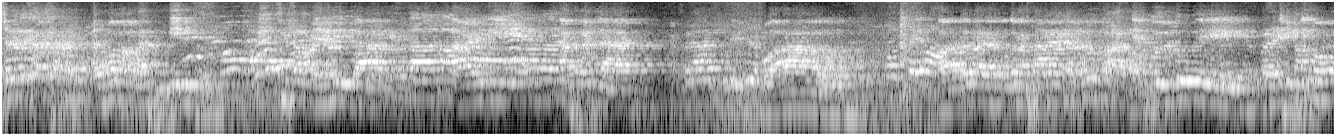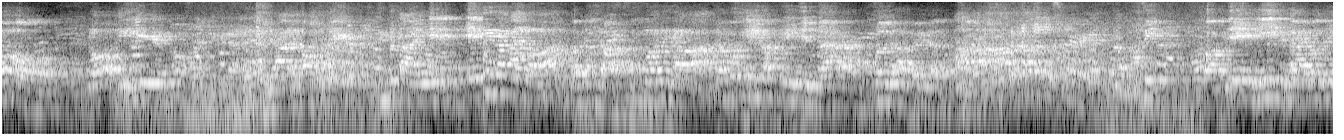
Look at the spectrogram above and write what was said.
Siya nagsasabi sa akin, ano าเออไปจะมาทำอะไรกันลูกหานเนี่ยปืนตุ้ยทิ้งโง่ล้อทีย่าต้องเด็กไม่ตายเอ็เอ็กนี่น่าตายเหรออนไรอตอนนี้เหรอแล้วเมื่อกี้ก็ตีจริงนะมือหลับไปกันสิตอบเย้นี่คือกายว่า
